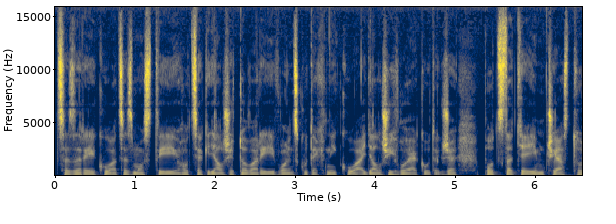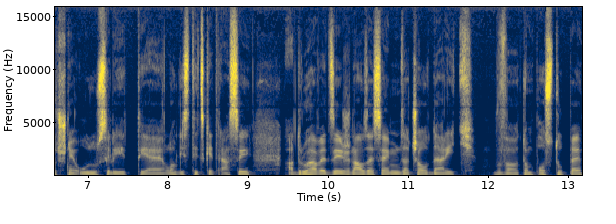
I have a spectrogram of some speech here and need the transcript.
cez rieku a cez mosty hociaké ďalšie tovary, vojenskú techniku aj ďalších vojakov, takže v podstate im čiastočne udusili tie logistické trasy. A druhá vec je, že naozaj sa im začalo dariť v tom postupe,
